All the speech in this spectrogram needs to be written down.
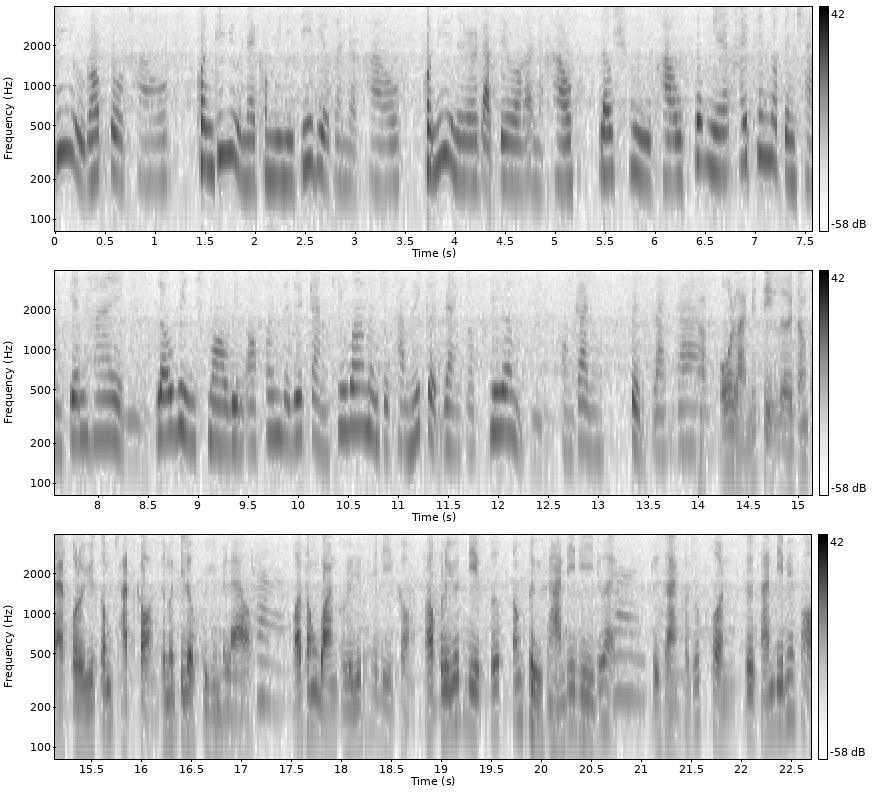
ที่อยู่รอบตัวเขา คนที่อยู่ใน community เดียวกันกับเขา คนที่อยู่ในระดับเดียวกันกับเขาแล้วชูเขาพวกเนี้ยให้ขึ้นมาเป็นแชมเปี้ยนให้ แล้ว win small win often ไปด้วยกันพี่ว่ามันจะทำให้เกิดแรงกระเพื่อมของการเป ลี่ยนแปลงได้ ครับโอ้หลายมิติเลยตั้งแต่กลยุทธ์ต้องชัดก่อนซึ่งเมื่อกี้เราคุยกันไปแล้ว ค่ะ ว่าต้องวางกลยุทธ์ให้ดีก่อนพอกลยุทธ์ดีปุ๊บต้องสื่อสารดีๆด้วย ใช่ สื่อสารกับทุกคน สื่อสารดีไม่พอ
